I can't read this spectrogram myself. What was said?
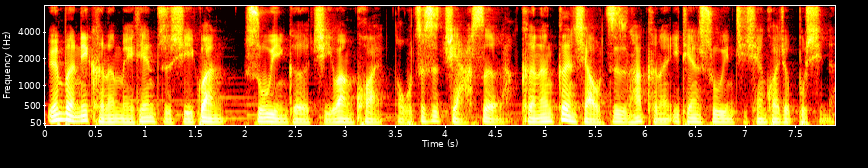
原本你可能每天只习惯输赢个几万块，哦，这是假设啦，可能更小资，他可能一天输赢几千块就不行了。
